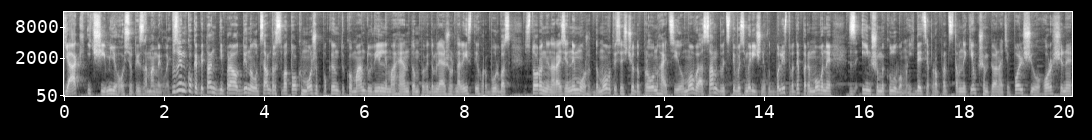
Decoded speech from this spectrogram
Як і чим його сюди заманили. Взимку капітан Дніпра 1 Олександр Сваток може покинути команду вільним агентом, повідомляє журналіст Ігор Бурбас. Сторони наразі не можуть домовитися щодо пролонгації умови, а сам 28-річний футболіст веде перемовини з іншими клубами. Йдеться про представників чемпіонатів Польщі, Угорщини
